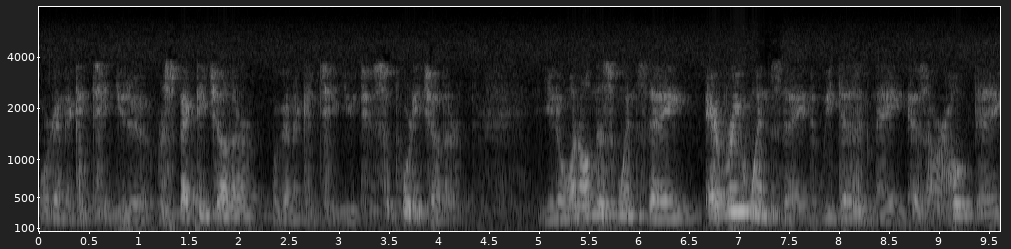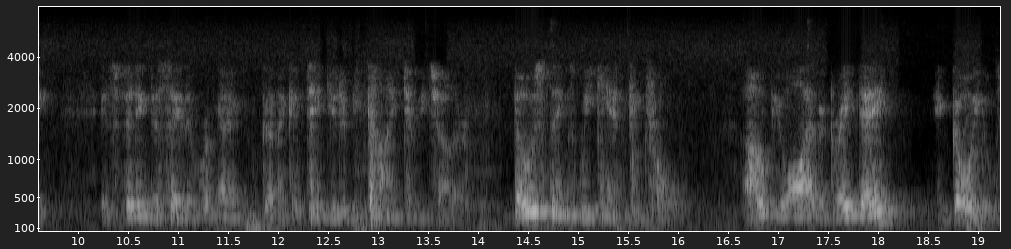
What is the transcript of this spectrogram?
We're going to continue to respect each other. We're going to continue to support each other. You know what? On this Wednesday, every Wednesday that we designate as our Hope Day, it's fitting to say that we're going to, going to continue to be kind to each other. Those things we can't control. I hope you all have a great day and go Eagles.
